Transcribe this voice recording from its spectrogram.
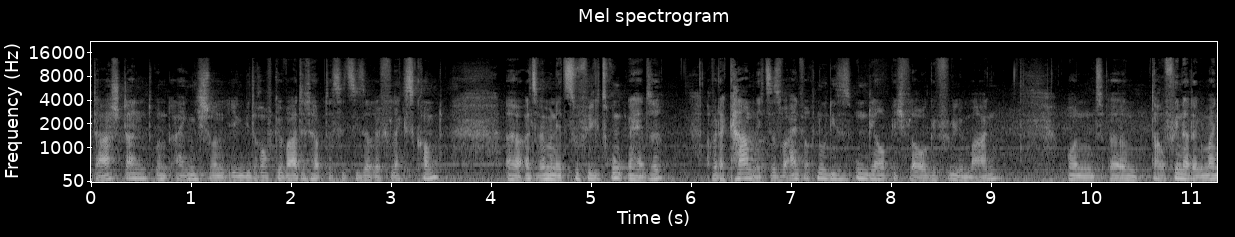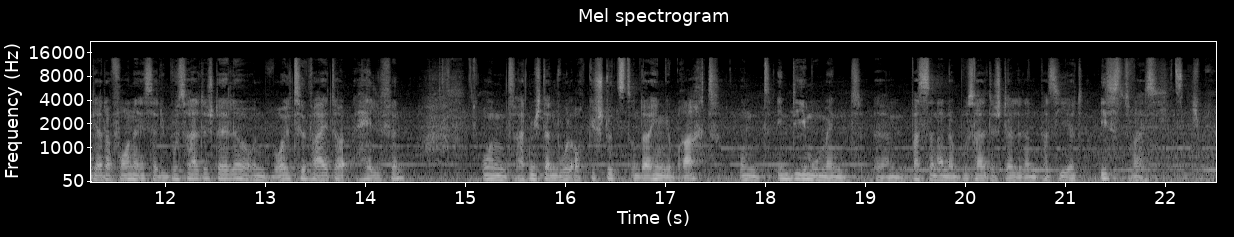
dastand und eigentlich schon irgendwie darauf gewartet habe, dass jetzt dieser Reflex kommt, äh, als wenn man jetzt zu viel getrunken hätte. Aber da kam nichts. Es war einfach nur dieses unglaublich flaue Gefühl im Magen. Und ähm, daraufhin hat er gemeint, ja, da vorne ist ja die Bushaltestelle und wollte weiter helfen und hat mich dann wohl auch gestützt und dahin gebracht. Und in dem Moment, ähm, was dann an der Bushaltestelle dann passiert ist, weiß ich jetzt nicht mehr.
